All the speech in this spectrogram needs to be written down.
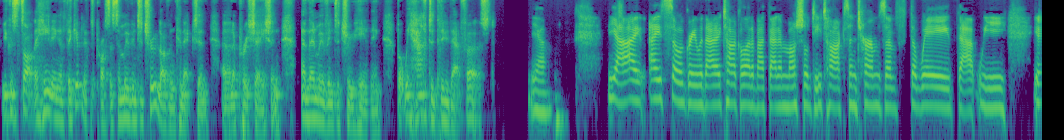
you can start the healing and forgiveness process and move into true love and connection and appreciation and then move into true healing. But we have to do that first. Yeah. Yeah, I, I so agree with that. I talk a lot about that emotional detox in terms of the way that we, you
